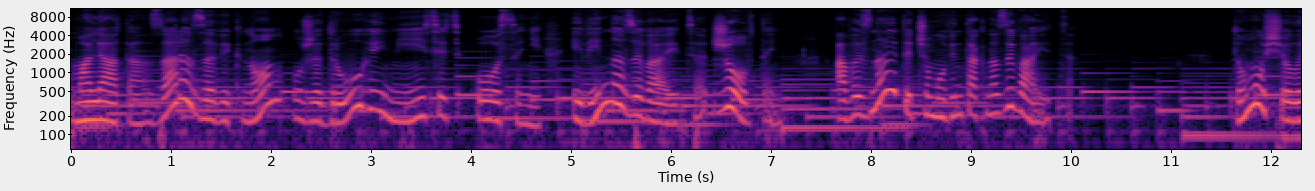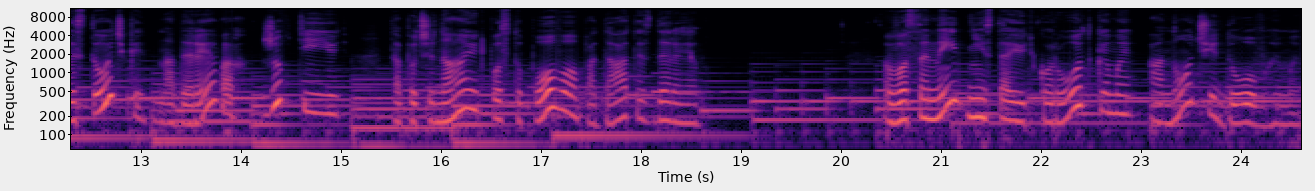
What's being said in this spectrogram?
Малята, зараз за вікном уже другий місяць осені, і він називається жовтень. А ви знаєте, чому він так називається? Тому що листочки на деревах жовтіють та починають поступово опадати з дерев. Восени дні стають короткими, а ночі довгими.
